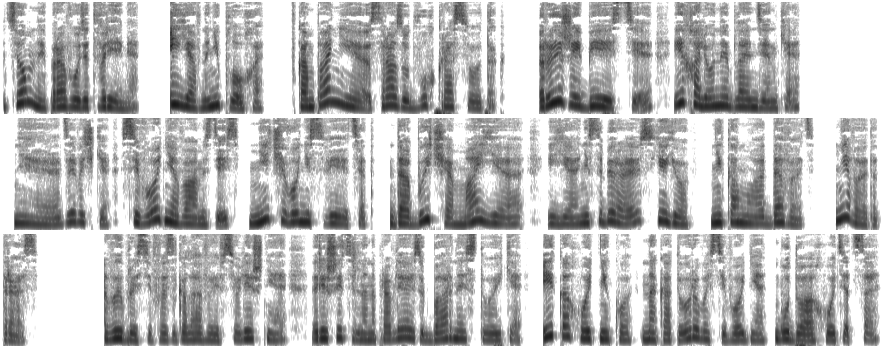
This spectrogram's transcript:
Темный проводит время, и явно неплохо, в компании сразу двух красоток. Рыжей бестии и холеной блондинки. «Нет, девочки, сегодня вам здесь ничего не светит. Добыча моя, и я не собираюсь ее никому отдавать. Не в этот раз». Выбросив из головы все лишнее, решительно направляюсь к барной стойке и к охотнику, на которого сегодня буду охотиться.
